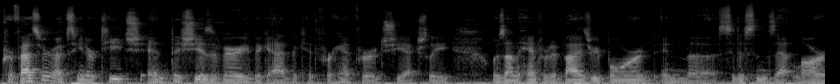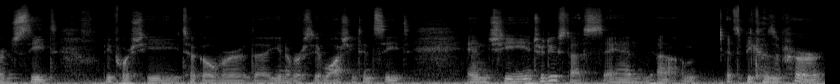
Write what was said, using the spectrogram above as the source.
professor. I've seen her teach, and the, she is a very big advocate for Hanford. She actually was on the Hanford Advisory Board in the Citizens at Large seat before she took over the University of Washington seat. And she introduced us, and um, it's because of her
